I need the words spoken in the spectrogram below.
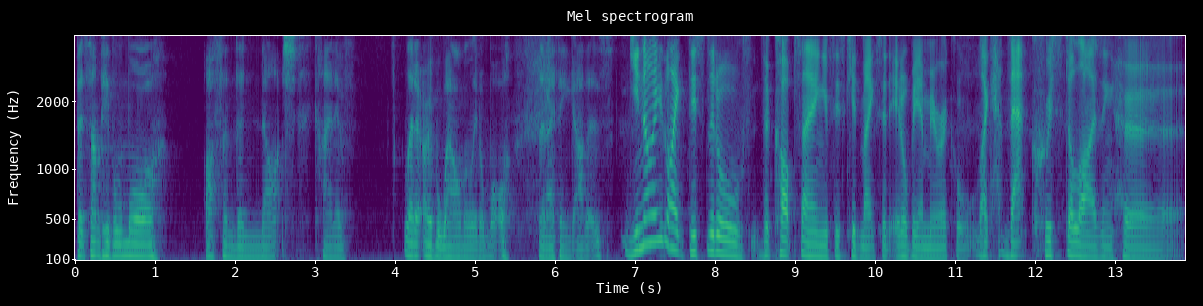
but some people more often than not kind of let it overwhelm a little more than I think others. You know, like this little, the cop saying, if this kid makes it, it'll be a miracle. Like that crystallizing her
